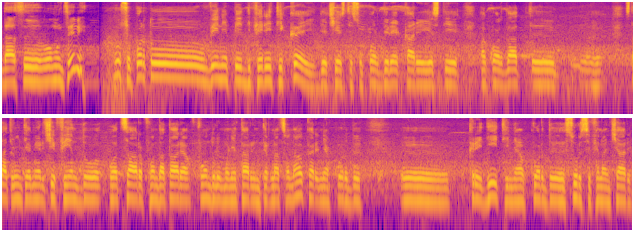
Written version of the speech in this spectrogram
dar să o mulțimi. Nu, suportul vine pe diferite căi, deci este suport direct care este acordat Statele Unite Americii fiind o, o țară fondatoare a Fondului Monetar Internațional care ne acordă credite, ne acordă surse financiare.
